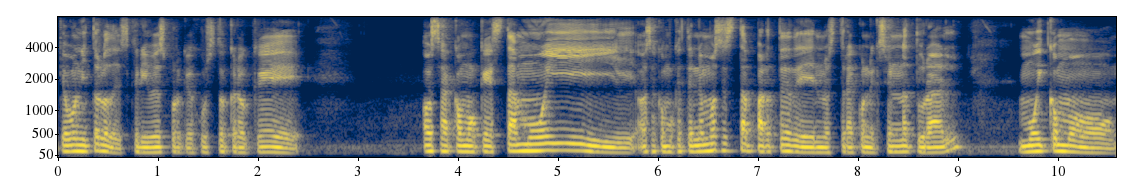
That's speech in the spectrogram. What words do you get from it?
qué bonito lo describes, porque justo creo que, o sea, como que está muy, o sea, como que tenemos esta parte de nuestra conexión natural, muy como,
